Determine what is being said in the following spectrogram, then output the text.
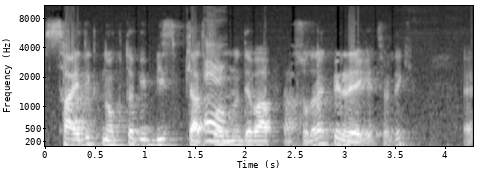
saydık nokta bir biz platformunu evet. devam olarak bir araya getirdik. E,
